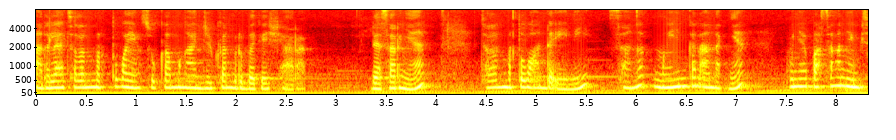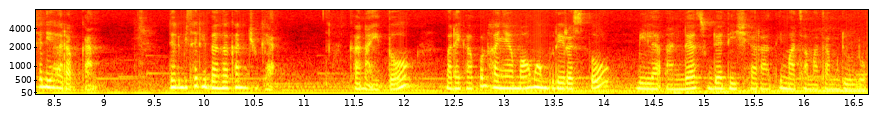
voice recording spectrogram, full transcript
adalah calon mertua yang suka mengajukan berbagai syarat. Dasarnya, calon mertua Anda ini sangat menginginkan anaknya punya pasangan yang bisa diharapkan dan bisa dibanggakan juga. Karena itu, mereka pun hanya mau memberi restu bila Anda sudah disyarati macam-macam dulu.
